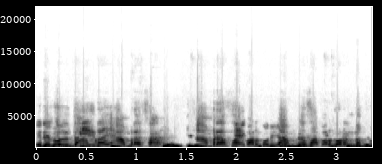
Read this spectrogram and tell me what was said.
এটার জন্য তো আমরা আমরা সা- আমরা সাফার করি আপনি সাফার করেন না তো।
